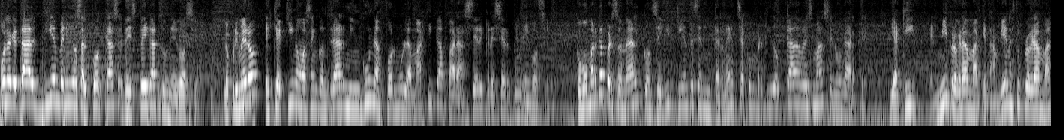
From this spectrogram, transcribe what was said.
Hola, ¿qué tal? Bienvenidos al podcast Despega tu negocio. Lo primero es que aquí no vas a encontrar ninguna fórmula mágica para hacer crecer tu negocio. Como marca personal, conseguir clientes en Internet se ha convertido cada vez más en un arte. Y aquí, en mi programa, que también es tu programa,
